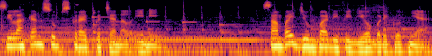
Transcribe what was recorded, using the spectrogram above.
silahkan subscribe ke channel ini. Sampai jumpa di video berikutnya.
